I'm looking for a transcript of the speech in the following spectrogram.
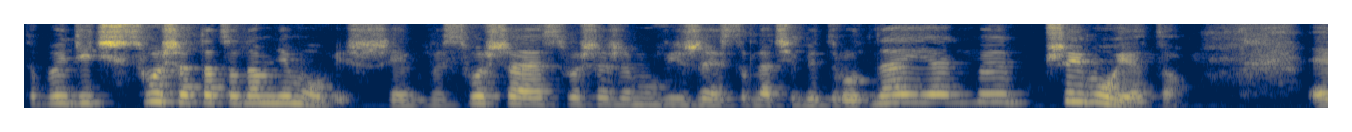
to powiedzieć, słyszę to, co do mnie mówisz. Jakby słyszę, słyszę, że mówisz, że jest to dla ciebie trudne i jakby przyjmuję to. Yy,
